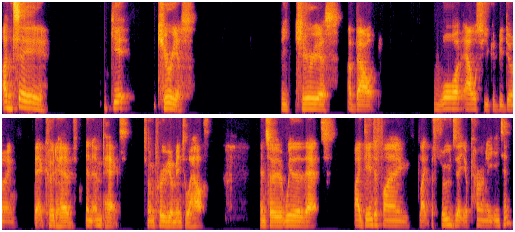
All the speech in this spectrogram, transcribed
I'd say get curious. Be curious about what else you could be doing that could have an impact to improve your mental health. And so, whether that's identifying like the foods that you're currently eating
